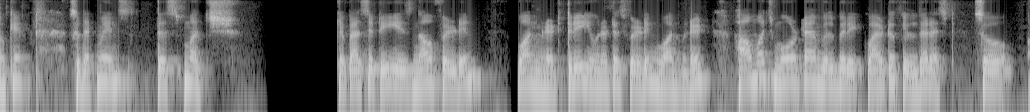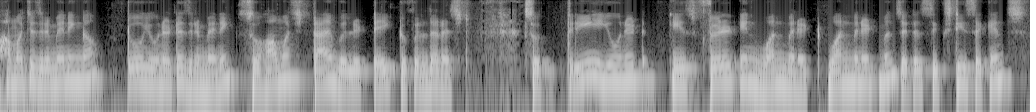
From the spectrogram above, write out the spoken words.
okay? So that means this much capacity is now filled in one minute. Three unit is filled in one minute. How much more time will be required to fill the rest? So how much is remaining now? Two unit is remaining. So how much time will it take to fill the rest? So three unit is filled in one minute. One minute means it is 60 seconds.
